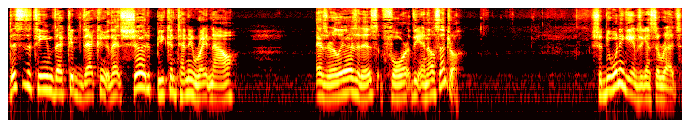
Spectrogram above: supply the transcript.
This is a team that could that could, that should be contending right now, as early as it is for the NL Central. Should be winning games against the Reds.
